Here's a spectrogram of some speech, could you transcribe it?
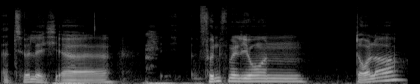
Natürlich. Äh, 5 Millionen Dollar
